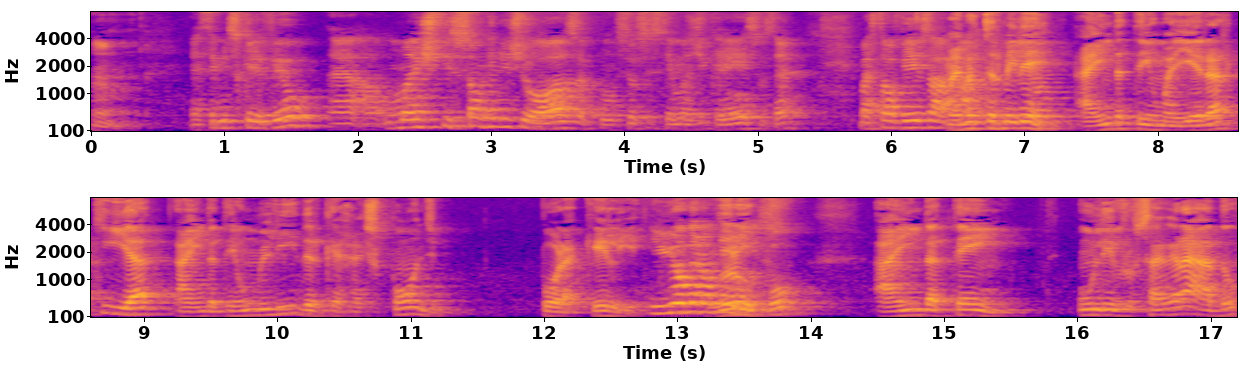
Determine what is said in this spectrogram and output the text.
Uhum. É, você me descreveu é, uma instituição religiosa com seus sistemas de crenças, né? Mas talvez a. Mas não terminei. Ainda tem uma hierarquia, ainda tem um líder que responde por aquele grupo. Ainda tem um livro sagrado.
